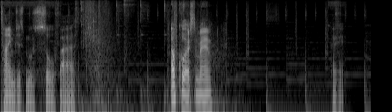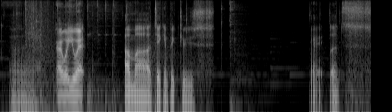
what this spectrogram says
time just moves so fast. Of course, man. Alright. Uh, All right, where you at? I'm uh taking pictures. Alright, let's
